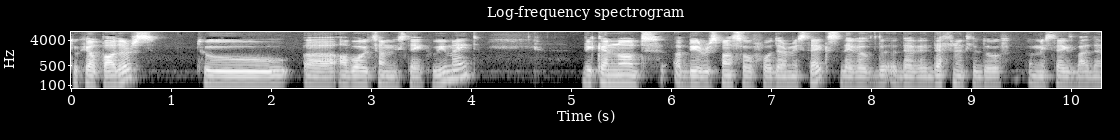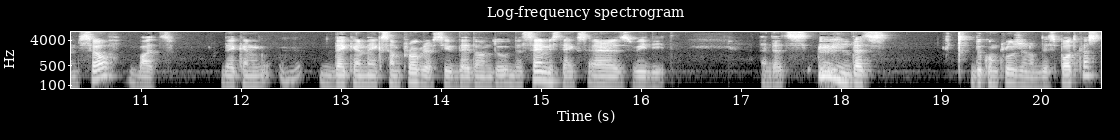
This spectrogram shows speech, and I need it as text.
to help others to uh, avoid some mistake we made. We cannot uh, be responsible for their mistakes. They will they will definitely do mistakes by themselves but they can they can make some progress if they don't do the same mistakes as we did. And that's that's the conclusion of this podcast.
